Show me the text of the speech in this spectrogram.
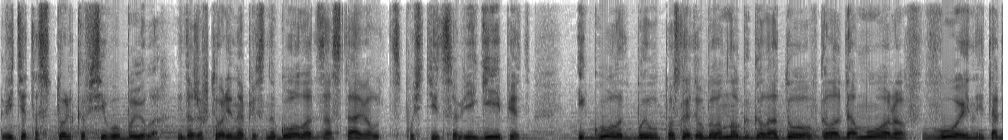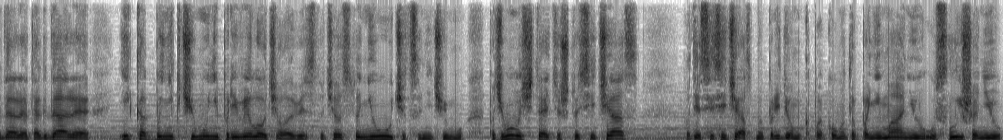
Ведь это столько всего было. И даже в Торе написано, голод заставил спуститься в Египет. И голод был, после этого было много голодов, голодоморов, войн и так далее, и так далее. И как бы ни к чему не привело человечество. Человечество не учится ничему. Почему вы считаете, что сейчас, вот если сейчас мы придем к какому-то пониманию, услышанию,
